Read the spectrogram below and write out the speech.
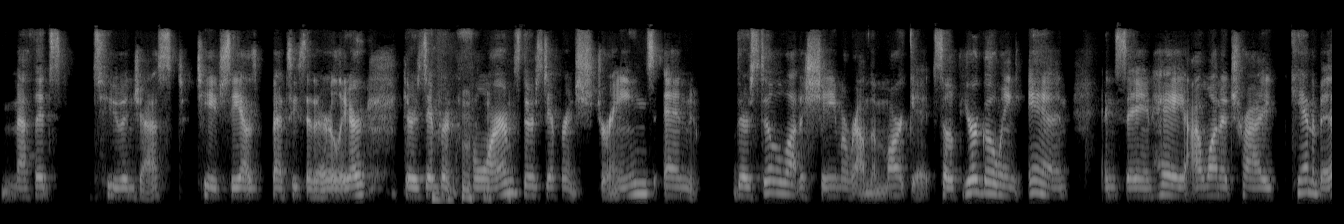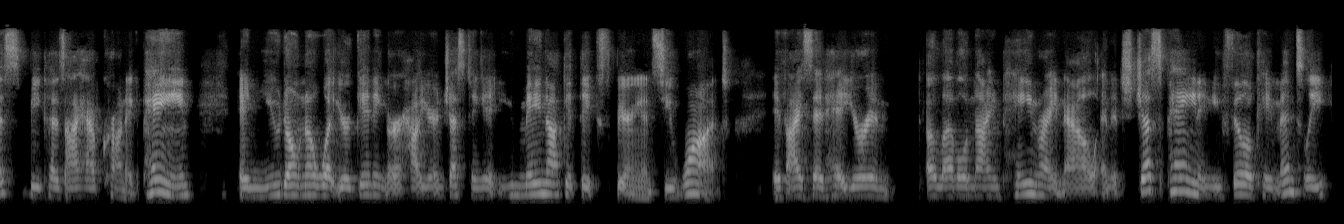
methods to ingest THC, as Betsy said earlier. There's different forms, there's different strains, and there's still a lot of shame around the market. So if you're going in and saying, Hey, I want to try cannabis because I have chronic pain, and you don't know what you're getting or how you're ingesting it, you may not get the experience you want if I said, Hey, you're in a level nine pain right now and it's just pain and you feel okay mentally,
